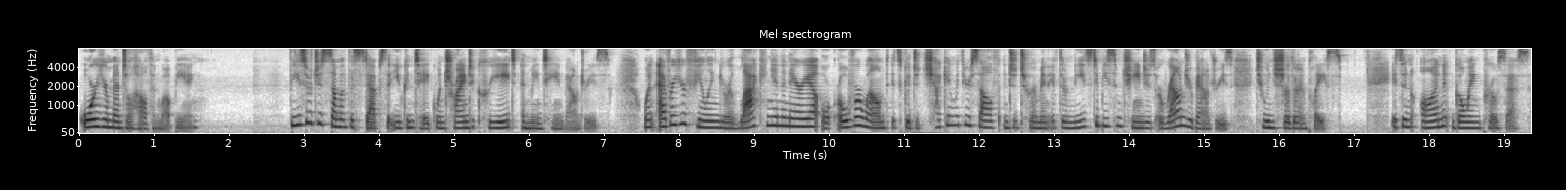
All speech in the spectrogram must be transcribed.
or your mental health and well being. These are just some of the steps that you can take when trying to create and maintain boundaries. Whenever you're feeling you're lacking in an area or overwhelmed, it's good to check in with yourself and determine if there needs to be some changes around your boundaries to ensure they're in place. It's an ongoing process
